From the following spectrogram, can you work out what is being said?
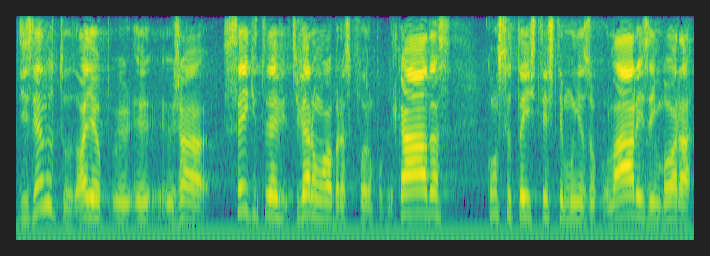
dizendo tudo. Olha, eu, eu, eu já sei que tiveram obras que foram publicadas, consultei testemunhas oculares, embora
